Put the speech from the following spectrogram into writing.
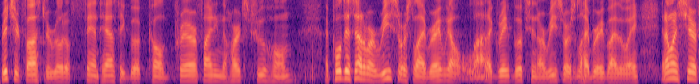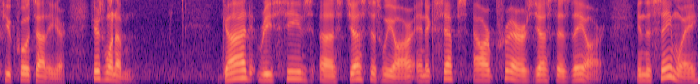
Richard Foster wrote a fantastic book called Prayer Finding the Heart's True Home. I pulled this out of our resource library. We got a lot of great books in our resource library, by the way. And I want to share a few quotes out of here. Here's one of them God receives us just as we are and accepts our prayers just as they are. In the same way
